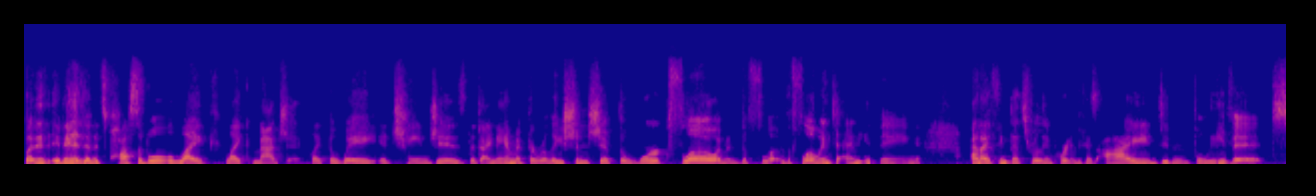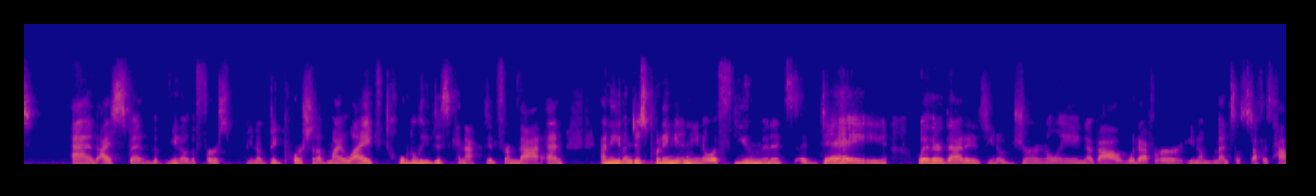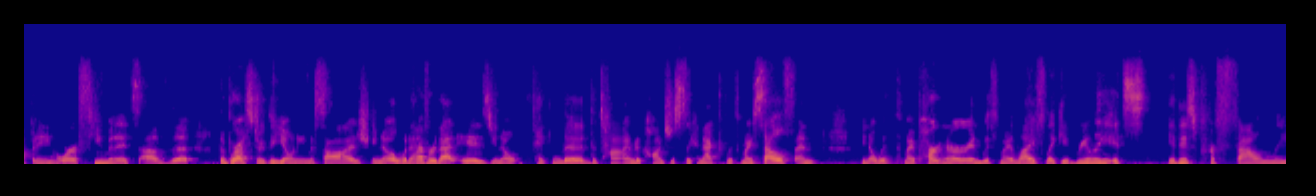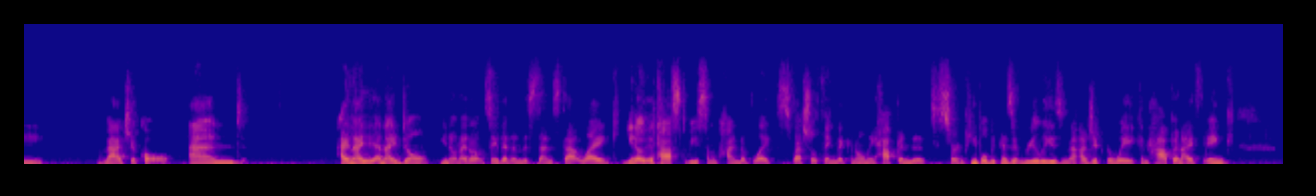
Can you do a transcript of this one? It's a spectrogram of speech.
but it, it is and it's possible like like magic like the way it changes the dynamic the relationship the workflow i mean the flow the flow into anything. And i think that's really important because i didn't believe it and i spent the you know the first you know big portion of my life totally disconnected from that. And and even just putting in you know a few minutes a day whether that is you know journaling about whatever you know mental stuff is happening or a few minutes of the the breast or the yoni massage you know whatever that is you know taking the the time to consciously connect with myself and you know with my partner and with my life like it really it's it is profoundly magical. And and I and I don't, you know, and I don't say that in the sense that like, you know, it has to be some kind of like special thing that can only happen to, to certain people because it really is magic the way it can happen. I think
